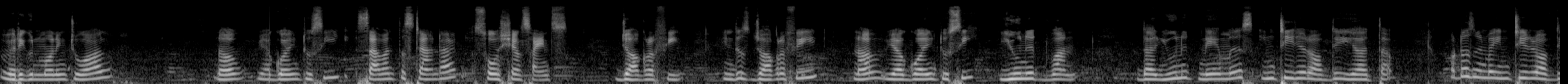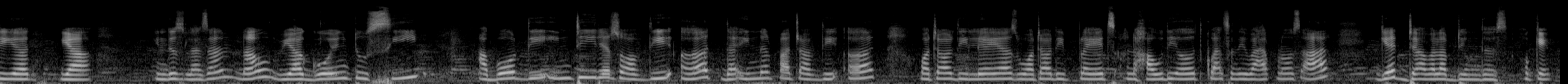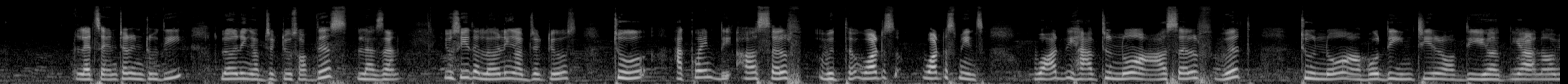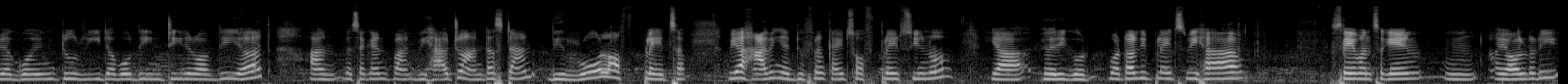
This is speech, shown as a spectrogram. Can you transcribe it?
Very good morning to all. Now we are going to see 7th standard social science geography. In this geography, now we are going to see unit 1. The unit name is interior of the earth. What does mean by interior of the earth? Yeah, in this lesson, now we are going to see about the interiors of the earth the inner part of the earth what are the layers what are the plates and how the earthquakes and the volcanoes are get developed in this. Okay. Let's enter into the learning objectives of this lesson. You see the learning objectives to acquaint the ourselves with the, what is what is means? What we have to know ourselves with to know about the interior of the earth. Yeah now we are going to read about the interior of the earth. And the second point we have to understand the role of plates. We are having a different kinds of plates you know. Yeah very good. What are the plates we have? Say once again mm, i already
